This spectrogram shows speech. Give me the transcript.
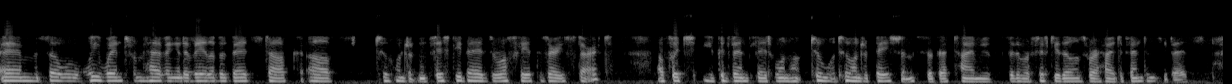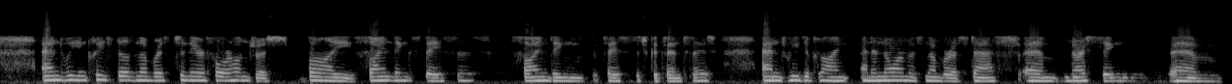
Um, so we went from having an available bed stock of 250 beds roughly at the very start, of which you could ventilate one, two, 200 patients. At that time, there were 50 of those were high dependency beds. And we increased those numbers to near 400 by finding spaces, finding places that you could ventilate, and redeploying an enormous number of staff, um, nursing, um,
